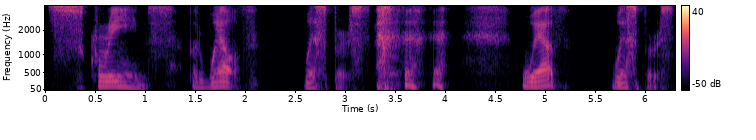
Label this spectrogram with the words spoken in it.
screams, but wealth whispers. wealth whispers.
